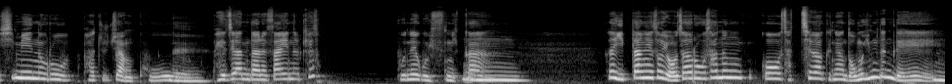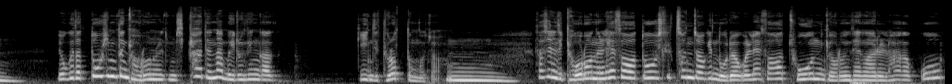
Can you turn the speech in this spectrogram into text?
시민으로 봐주지 않고 네. 배제한다는 사인을 계속 보내고 있으니까 음, 그냥 이 땅에서 여자로 사는 거 자체가 그냥 너무 힘든데 음, 여기다 또 힘든 결혼을 좀 시켜야 되나 뭐 이런 생각이 이제 들었던 거죠. 음, 사실 이제 결혼을 해서도 실천적인 노력을 해서 좋은 결혼 생활을 하고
